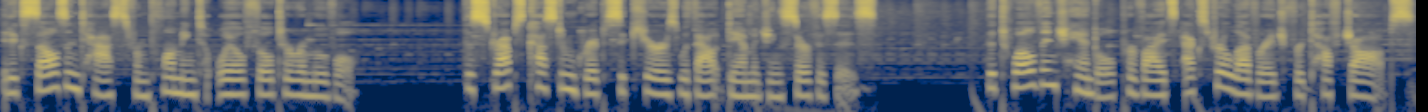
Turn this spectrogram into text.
it excels in tasks from plumbing to oil filter removal. The strap's custom grip secures without damaging surfaces. The 12-inch handle provides extra leverage for tough jobs.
